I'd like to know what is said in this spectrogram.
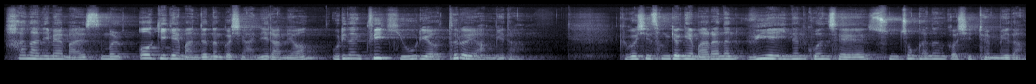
하나님의 말씀을 어기게 만드는 것이 아니라면 우리는 귀 기울여 들어야 합니다. 그것이 성경에 말하는 위에 있는 권세에 순종하는 것이 됩니다.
